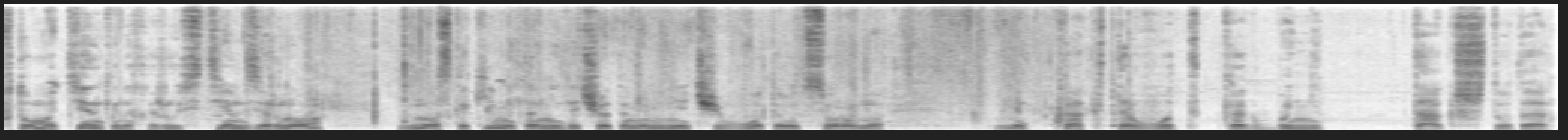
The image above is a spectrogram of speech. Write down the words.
В том оттенке нахожусь, с тем зерном, но с какими-то недочетами мне чего-то вот все равно, ну, как-то вот как бы не так что-то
